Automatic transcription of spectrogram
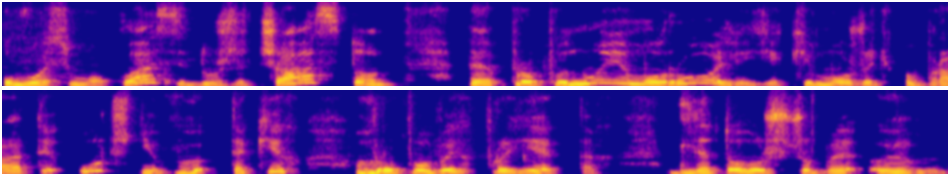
у восьмому класі дуже часто е, пропонуємо ролі, які можуть обрати учні в таких групових проєктах, для того, щоб ем,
